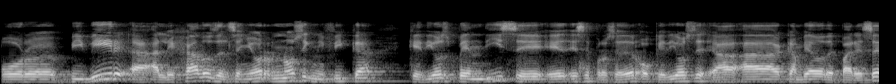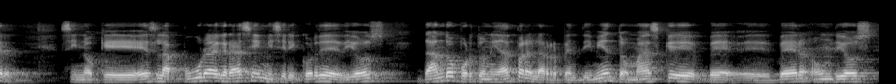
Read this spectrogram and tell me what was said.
por vivir alejados del Señor no significa que Dios bendice e, ese proceder o que Dios ha, cambiado de parecer, sino que es la pura gracia y misericordia de Dios dando oportunidad para el arrepentimiento, más que eh, ver a un Dios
